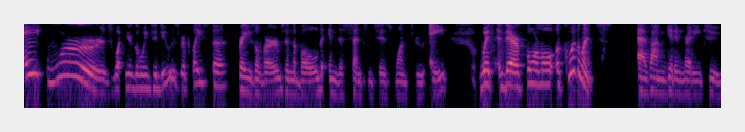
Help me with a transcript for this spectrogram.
eight words. What you're going to do is replace the phrasal verbs in the bold in the sentences one through eight with their formal equivalents, as I'm getting ready to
